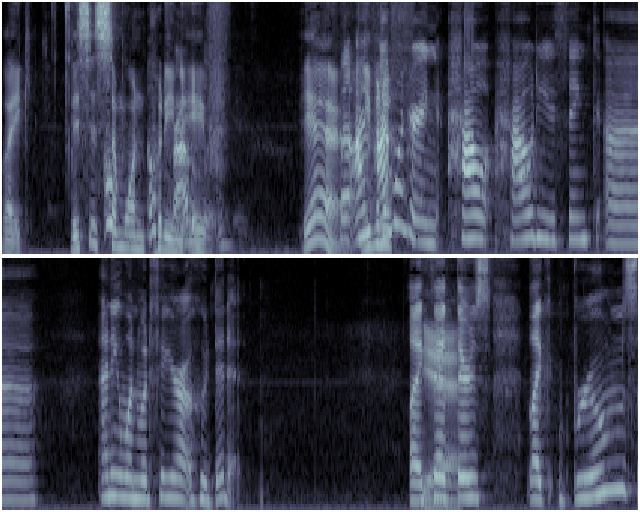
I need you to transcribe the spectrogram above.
Like this is oh, someone oh, putting a yeah. But I'm, I'm if, wondering how how do you think uh, anyone would figure out who did it? Like yeah. that there's like brooms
